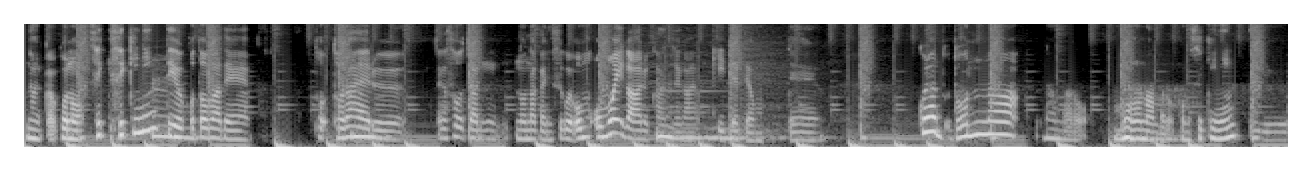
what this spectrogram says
なんかこの責任っていう言葉でと、捉える、なんかそうちゃんの中にすごい思いがある感じが聞いてて思って、これはどんななんだろうものなんだろうこの責任っていう。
